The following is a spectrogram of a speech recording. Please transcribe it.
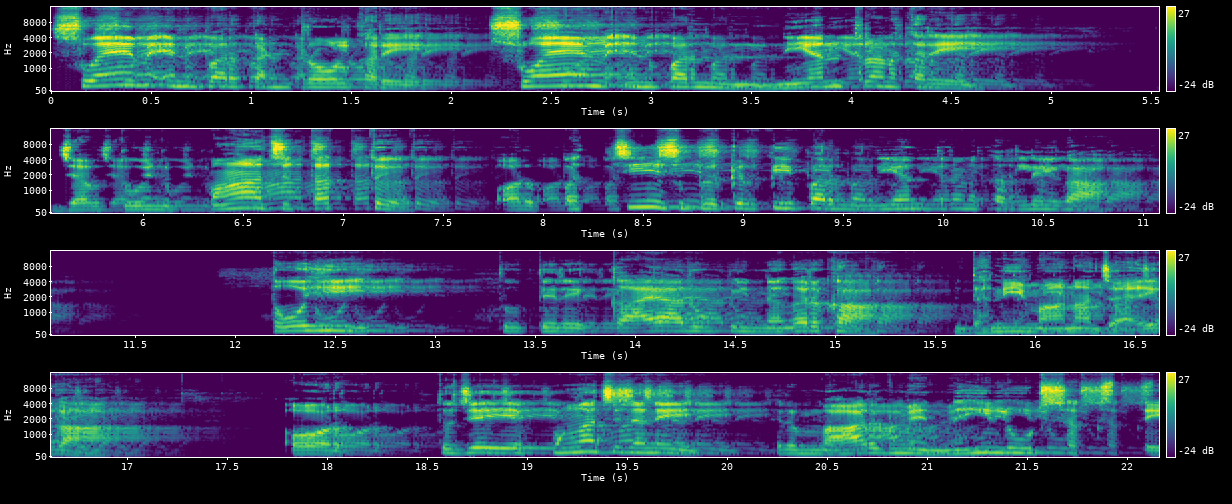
स्वयं इन पर कंट्रोल करे, स्वयं इन पर नियंत्रण करे। जब तू इन पाँच तत्व और पच्चीस प्रकृति पर नियंत्रण कर लेगा तो ही तू तेरे काया रूपी नगर का धनी माना जाएगा। और तुझे ये पाँच जने फिर मार्ग में नहीं लूट सकते।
